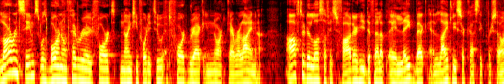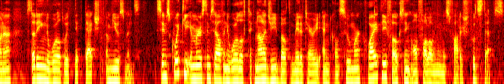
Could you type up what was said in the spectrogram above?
Lawrence Sims was born on February 4, 1942 at Fort Bragg in North Carolina. After the loss of his father, he developed a laid-back and lightly sarcastic persona, studying the world with detached amusement. Sims quickly immersed himself in the world of technology, both military and consumer, quietly focusing on following in his father's footsteps.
